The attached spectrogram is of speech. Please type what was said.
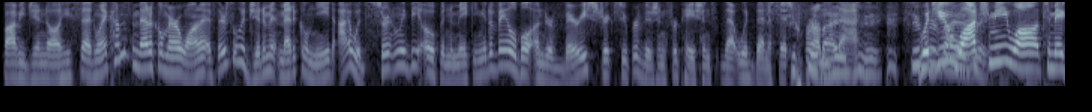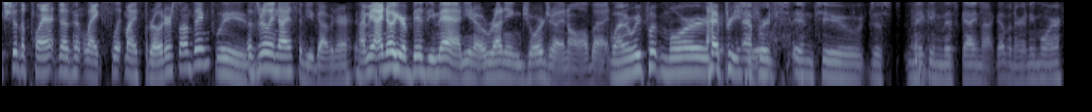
Bobby Jindal. He said, "When it comes to medical marijuana, if there's a legitimate medical need, I would certainly be open to making it available under very strict supervision for patients that would benefit from that." me. Would you watch me while to make sure the plant doesn't like slit my throat or something? Please. That's really nice of you, Governor. I mean, I know you're a busy man, you know, running Georgia and all, but Why don't we put more I appreciate efforts into just making this guy not governor anymore?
